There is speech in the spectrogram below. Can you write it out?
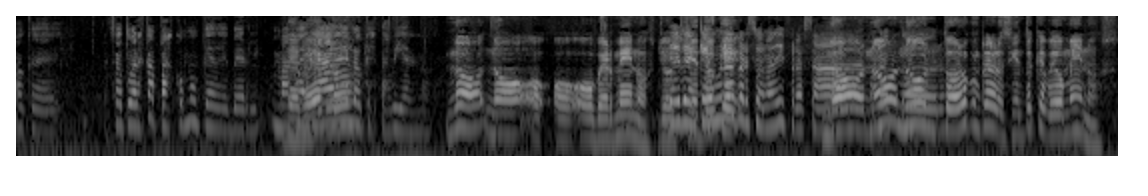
Ok. O sea, tú eres capaz como que de ver más De allá de lo que estás viendo. No, no, o, o- o ver menos. Yo de ver que es siento una persona disfrazada. No, no, no, todo lo contrario, siento que veo menos.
